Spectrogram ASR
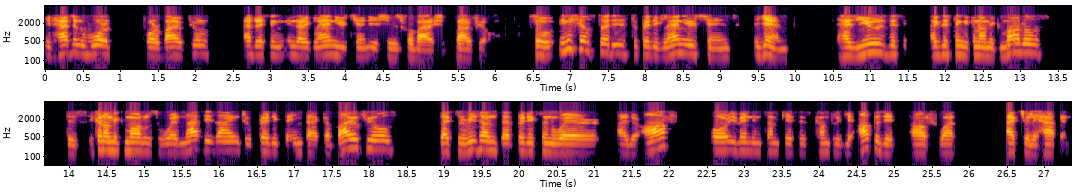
it hasn't worked for biofuel addressing indirect land use change issues for biofuel. So initial studies to predict land use change, again, has used this existing economic models. These economic models were not designed to predict the impact of biofuels. That's the reason that predictions were either off or even in some cases completely opposite of what actually happened.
